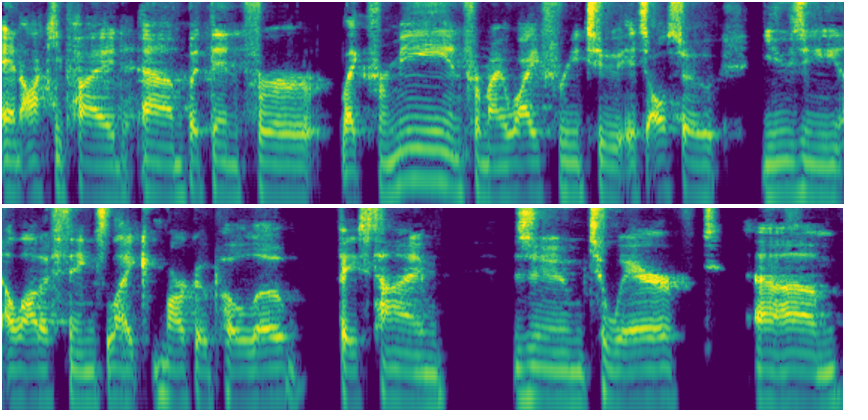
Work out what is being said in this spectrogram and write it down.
and occupied. Um, but then for like for me and for my wife Ritu, it's also using a lot of things like Marco Polo, FaceTime, Zoom to where um,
